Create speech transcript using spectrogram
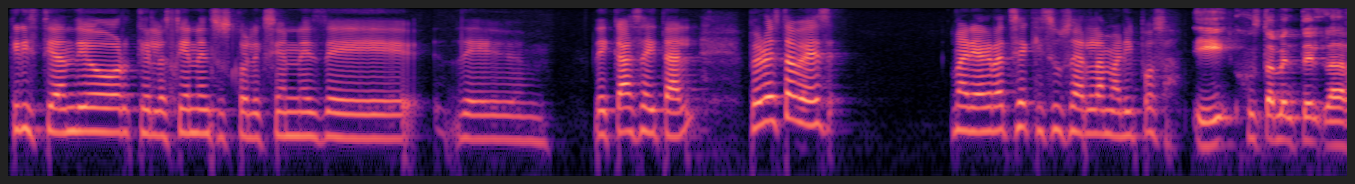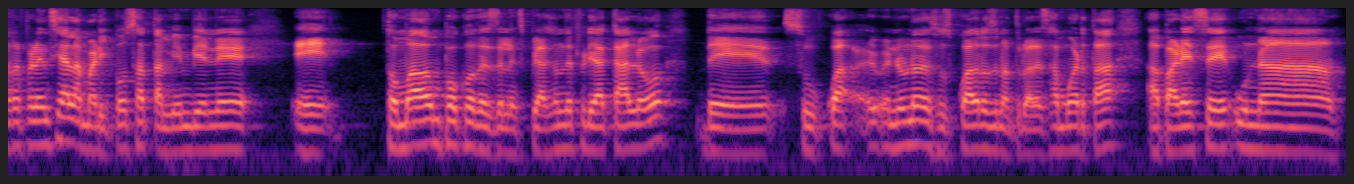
Christian Dior, que los tiene en sus colecciones de, de, de casa y tal, pero esta vez María Gracia quiso usar la mariposa. Y justamente la referencia a la mariposa también viene eh, tomada un poco desde la inspiración de Frida Kahlo, de su, en uno de sus cuadros de naturaleza muerta aparece una,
